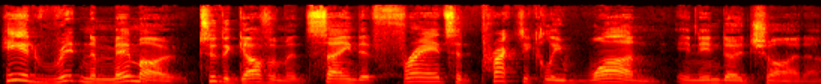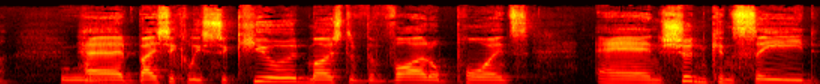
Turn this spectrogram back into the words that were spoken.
He had written a memo to the government saying that France had practically won in Indochina, had basically secured most of the vital points, and shouldn't concede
